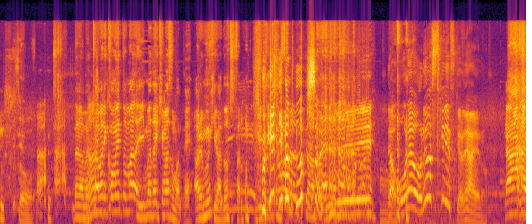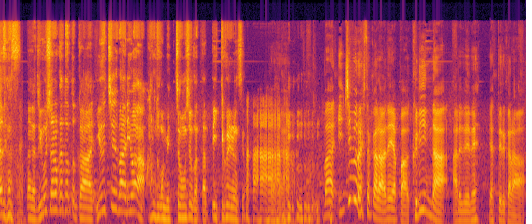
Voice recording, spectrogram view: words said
に。そう。だからたまにコメントまだいまだ来ますもんね。あれ、ムヒはどうしたの？ってめっちゃ来ていやどうしたの？えいや俺は俺は好きですけどねああいうの。ああ、でもなんか事務所の方とか、YouTuber には、あのとこめっちゃ面白かったって言ってくれるんですよ。ー まあ一部の人からはねやっぱクリーンなあれでねやってるから。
